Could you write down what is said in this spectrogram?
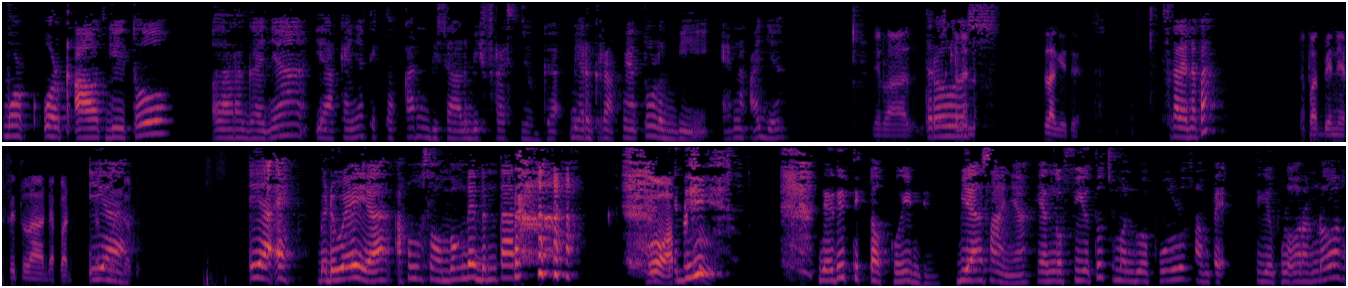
work workout gitu olahraganya ya kayaknya tiktokan bisa lebih fresh juga biar geraknya tuh lebih enak aja Inilah terus lah gitu. ya. sekalian apa Dapat benefit lah, dapat. Iya. dapat- iya eh by the way ya aku mau sombong deh bentar Oh, apa jadi tuh? jadi tiktokku ini biasanya yang nge-view tuh cuma 20 sampai 30 orang doang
